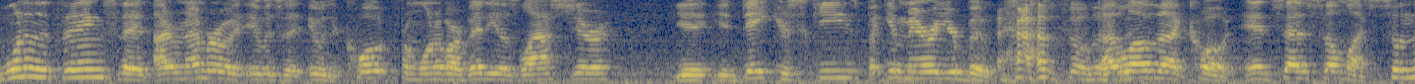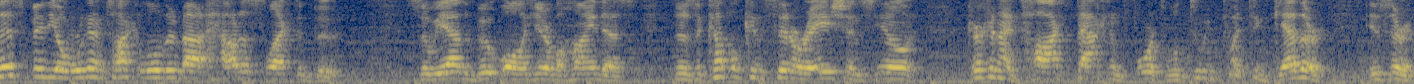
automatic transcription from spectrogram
One of the things that I remember it was a it was a quote from one of our videos last year. You, you date your skis, but you marry your boots. Absolutely. I love that quote. and It says so much. So in this video, we're going to talk a little bit about how to select a boot. So we have the boot wall here behind us. There's a couple considerations. You know, Gerk and I talked back and forth. Well, do we put together? Is there a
